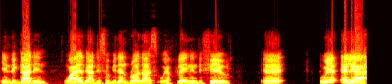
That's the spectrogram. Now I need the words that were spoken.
in the garden while their disobedient brothers were playing in the field. Uh, we earlier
